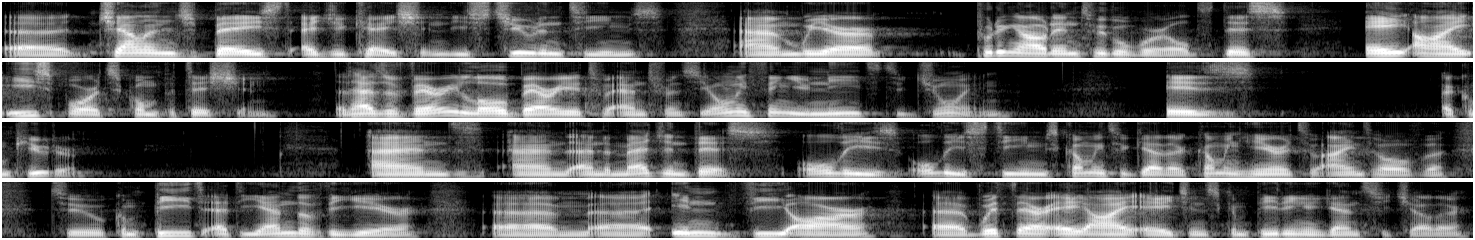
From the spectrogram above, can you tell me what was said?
Uh, challenge-based education, these student teams, and we are putting out into the world this AI esports competition that has a very low barrier to entrance. The only thing you need to join is a computer. And, and, and imagine this, all these, all these teams coming together, coming here to Eindhoven to compete at the end of the year um, uh, in VR uh, with their AI agents competing against each other.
